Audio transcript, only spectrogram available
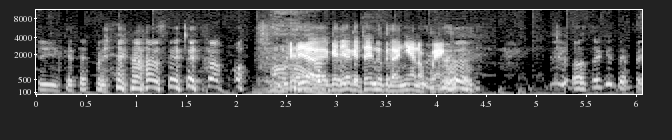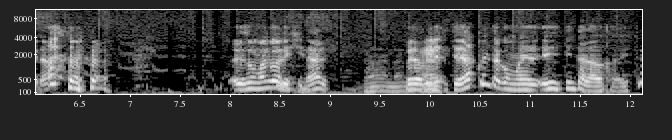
¿Y qué te esperas de Japón? Quería, quería que esté en ucraniano, pues. No sé qué te esperas. Es un manga original. No, no. Pero Ah. mira, ¿te das cuenta cómo es, es distinta la hoja, viste?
